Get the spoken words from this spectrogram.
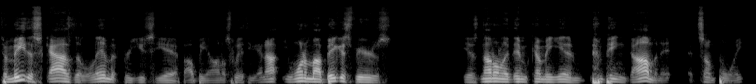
to me, the sky's the limit for UCF. I'll be honest with you. And I, one of my biggest fears is not only them coming in and being dominant at some point,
